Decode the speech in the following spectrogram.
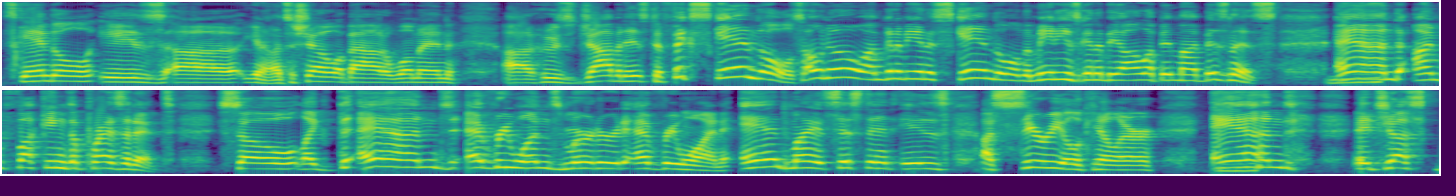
Scandal is, uh, you know, it's a show about a woman uh, whose job it is to fix scandals. Oh no, I'm going to be in a scandal, and the media's going to be all up in my business, and I'm fucking the president. So, like, and everyone's murdered everyone, and my assistant is a serial killer, and it just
